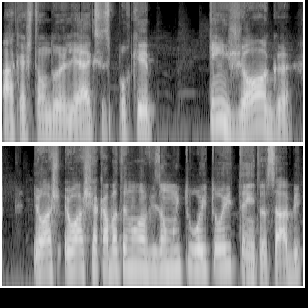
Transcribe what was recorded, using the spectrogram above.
a questão do early access, porque quem joga, eu acho, eu acho que acaba tendo uma visão muito 880, sabe?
